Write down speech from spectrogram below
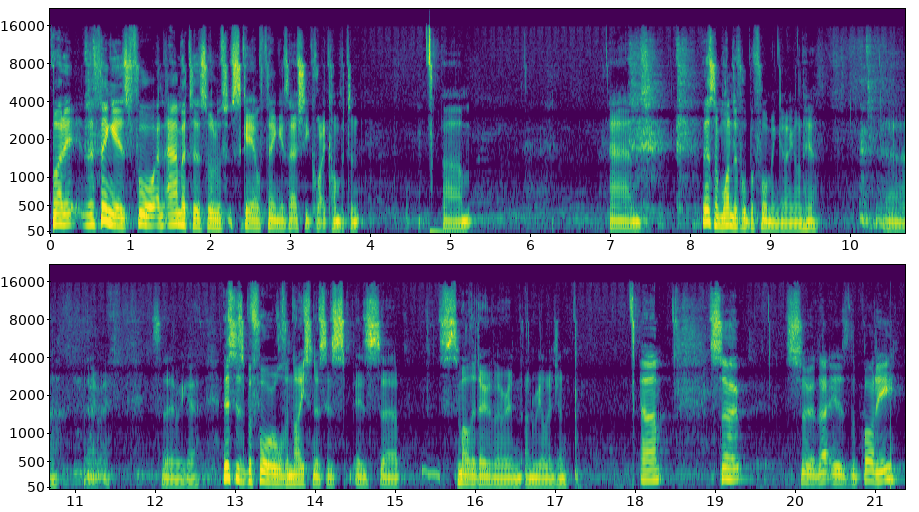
But it, the thing is, for an amateur sort of scale thing, is actually quite competent. Um, and there's some wonderful performing going on here. Uh, anyway, so there we go. This is before all the niceness is, is uh, smothered over in Unreal Engine. Um, so, so that is the body.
